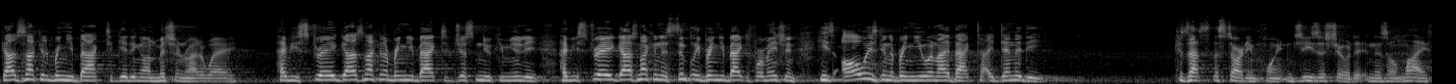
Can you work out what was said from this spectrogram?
God's not going to bring you back to getting on mission right away. Have you strayed? God's not going to bring you back to just new community. Have you strayed? God's not going to simply bring you back to formation. He's always going to bring you and I back to identity because that's the starting point, and Jesus showed it in his own life.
